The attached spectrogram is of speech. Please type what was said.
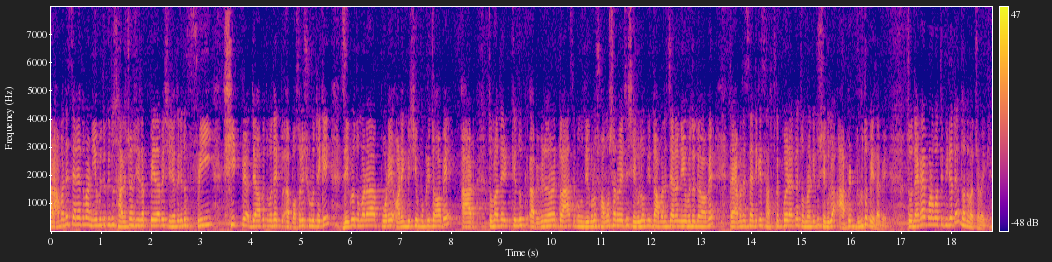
আর আমাদের চ্যানেলে তোমরা নিয়মিত কিন্তু সাজেশন সেটা পেয়ে যাবে সাথে কিন্তু ফ্রি শিট দেওয়া হবে তোমাদের বছরের শুরু থেকেই, যেগুলো তোমরা পড়ে অনেক বেশি উপকৃত হবে। আর তোমাদের কিন্তু বিভিন্ন ধরনের ক্লাস এবং যেগুলো সমস্যা রয়েছে, সেগুলো কিন্তু আমাদের চ্যানেল নিয়মিত দেওয়া হবে। তাই আমাদের চ্যানেলটিকে সাবস্ক্রাইব করে রাখলে তোমরা কিন্তু সেগুলো আপডেট দ্রুত পেয়ে যাবে। তো দেখা পরবর্তী ভিডিওতে ধন্যবাদ সবাইকে।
